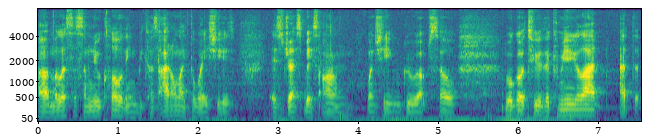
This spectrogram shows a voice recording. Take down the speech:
uh, Melissa some new clothing because I don't like the way she is, is dressed based on when she grew up. So we'll go to the community lot at the.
